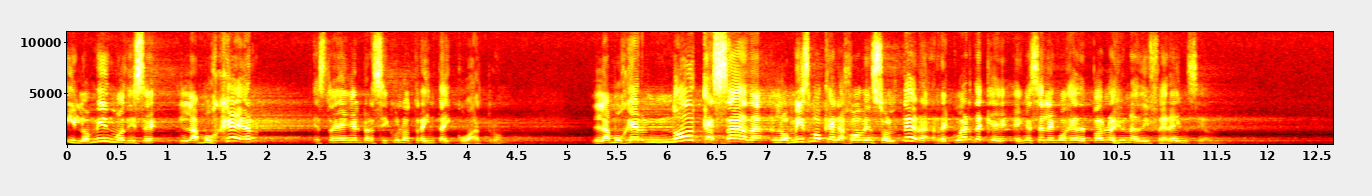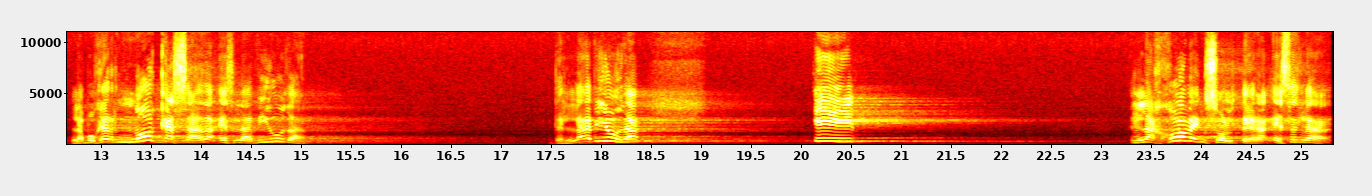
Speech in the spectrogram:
Y lo mismo dice, la mujer estoy en el versículo 34. La mujer no casada, lo mismo que la joven soltera. Recuerde que en ese lenguaje de Pablo hay una diferencia. La mujer no casada es la viuda. De la viuda y la joven soltera, esa es la,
